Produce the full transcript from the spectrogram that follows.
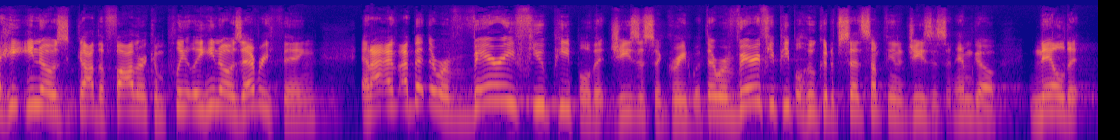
He, he knows God the Father completely, he knows everything. And I, I bet there were very few people that Jesus agreed with. There were very few people who could have said something to Jesus and him go, nailed it,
